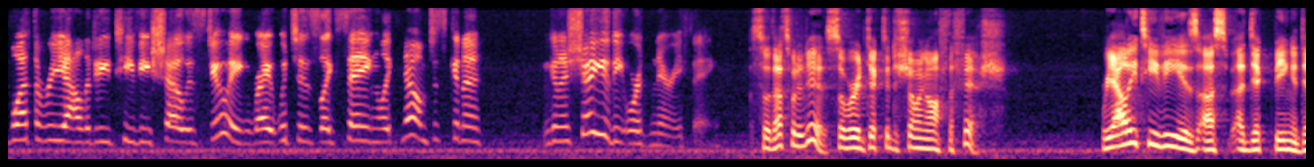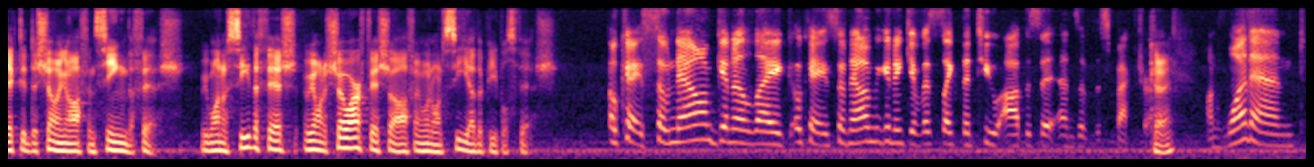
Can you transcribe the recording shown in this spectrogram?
what the reality TV show is doing, right? Which is like saying like, no, I'm just gonna, I'm gonna show you the ordinary thing. so that's what it is. So we're addicted to showing off the fish. Reality TV is us addict being addicted to showing off and seeing the fish. We want to see the fish. We want to show our fish off, and we want to see other people's fish. Okay, so now I'm gonna like, okay, so now I'm gonna give us like the two opposite ends of the spectrum. Okay. On one end,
